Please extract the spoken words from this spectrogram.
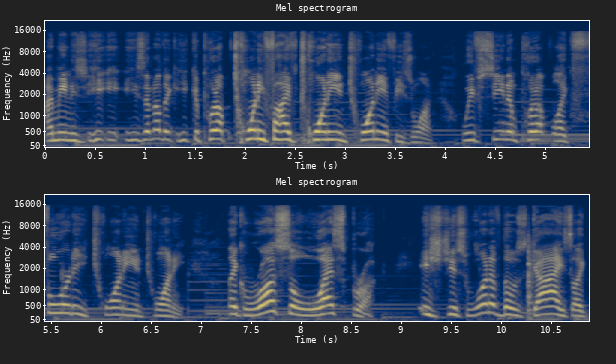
I mean, he's he, he's another. He could put up 25, 20, and 20 if he's won. We've seen him put up like 40, 20, and 20. Like Russell Westbrook is just one of those guys. Like,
